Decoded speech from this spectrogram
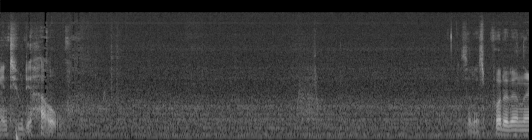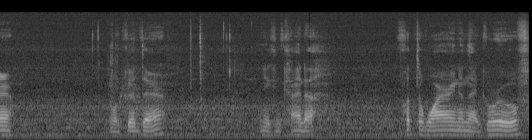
into the hole. So just put it in there. We're good there. And you can kind of put the wiring in that groove.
